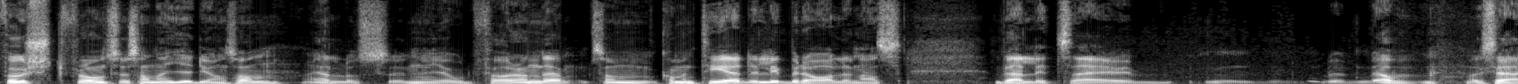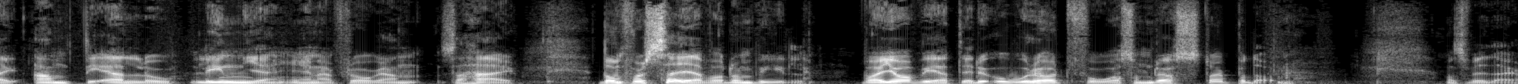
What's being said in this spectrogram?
Först från Susanna Gideonsson, LOs nya ordförande, som kommenterade Liberalernas väldigt så här, vad jag, anti-LO-linje i den här frågan så här. De får säga vad de vill. Vad jag vet är det oerhört få som röstar på dem. Och så vidare.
